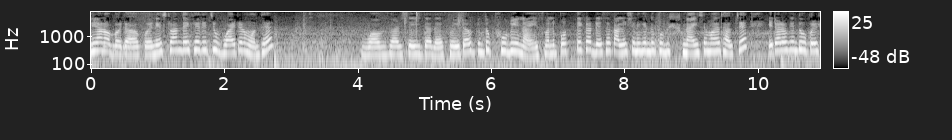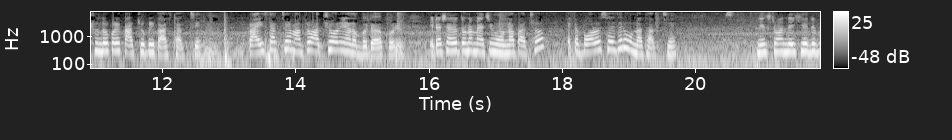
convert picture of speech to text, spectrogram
নিরানব্বই টাকা করে। নেক্সট ওয়ান দেখিয়ে দিচ্ছি হোয়াইটের মধ্যে। ওয়াও ভিউয়ার্স এইটা দেখো, এটাও কিন্তু খুবই নাইস মানে প্রত্যেকটা ড্রেসের কালেকশনে কিন্তু খুবই নাইসের মধ্যে থাকছে। এটারও কিন্তু উপরে সুন্দর করে কাঠচুপির কাজ থাকছে। প্রাইস থাকছে মাত্র আটশো নিরানব্বই টাকা করে। এটার সাথে তোমরা ম্যাচিং ওড়না পাচ্ছ। একটা বড় সাইজের ওড়না থাকছে। নেক্সট ওয়ান দেখিয়ে দেব।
